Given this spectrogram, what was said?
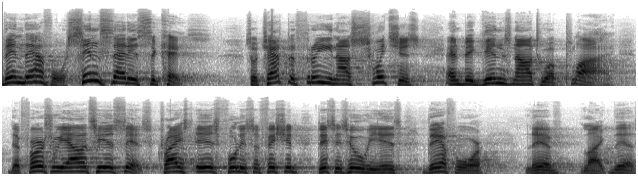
then therefore, since that is the case, so chapter 3 now switches and begins now to apply. The first reality is this Christ is fully sufficient. This is who he is. Therefore, live like this.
